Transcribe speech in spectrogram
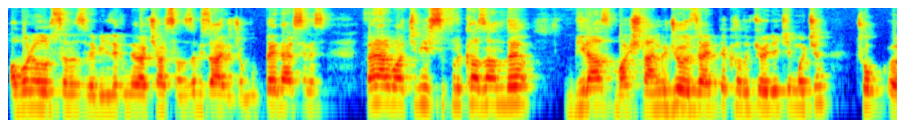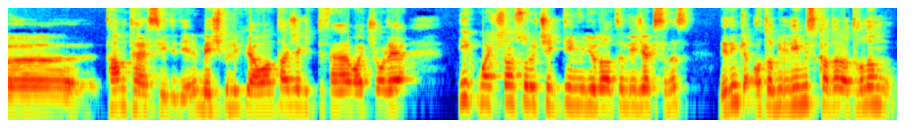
Abone olursanız ve bildirimleri açarsanız da bizi ayrıca mutlu edersiniz. Fenerbahçe 1-0 kazandı. Biraz başlangıcı özellikle Kadıköy'deki maçın çok e, tam tersiydi diyelim. 5-1'lik bir avantajla gitti Fenerbahçe oraya. İlk maçtan sonra çektiğim videoda hatırlayacaksınız. Dedim ki atabildiğimiz kadar atalım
